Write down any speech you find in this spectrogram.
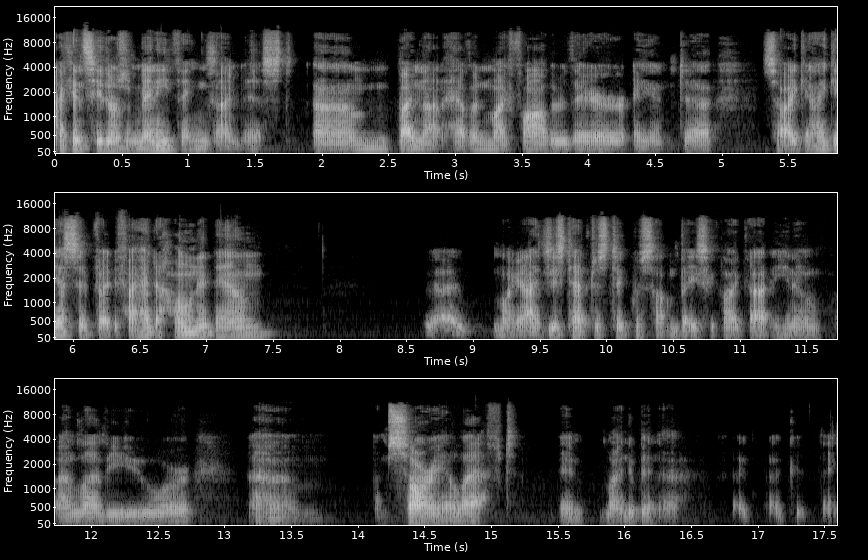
I can see there's many things I missed um, by not having my father there, and uh, so I, I, guess if I, if I had to hone it down, uh, like I just have to stick with something basic like I, you know, I love you, or um, I'm sorry I left. It might have been a, a, a good thing.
